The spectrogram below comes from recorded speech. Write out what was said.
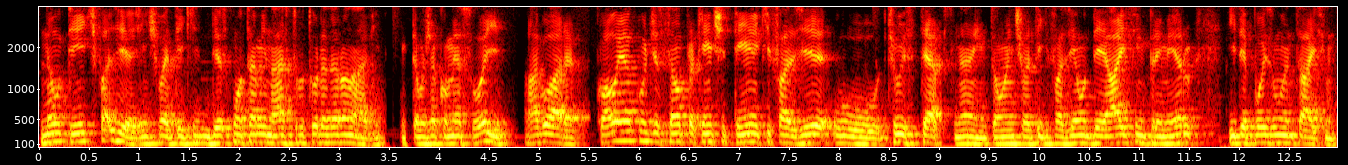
não tem que fazer. A gente vai ter que descontaminar a estrutura da aeronave. Então já começou aí. Agora, qual é a condição para que a gente tenha que fazer o two steps, né? Então a gente vai ter que fazer um de-icing primeiro e depois um anti-icing.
